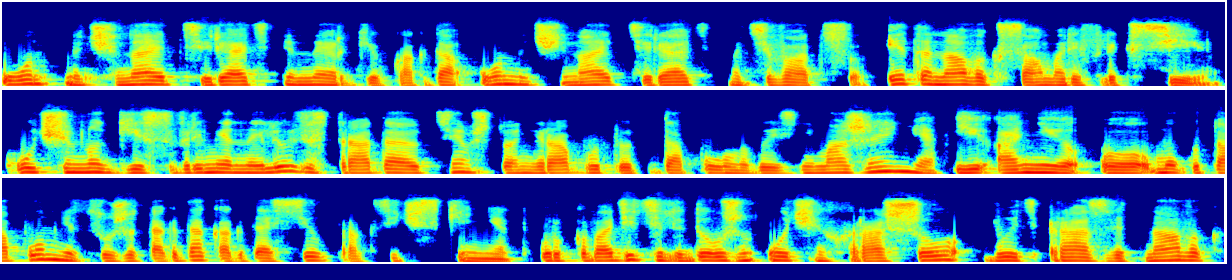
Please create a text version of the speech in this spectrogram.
он начинает терять энергию, когда он начинает терять мотивацию. Это навык саморефлексии. Очень многие современные люди страдают тем, что они работают до полного изнеможения, и они э, могут опомниться уже тогда, когда сил практически нет. У руководителя должен очень хорошо быть развит навык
